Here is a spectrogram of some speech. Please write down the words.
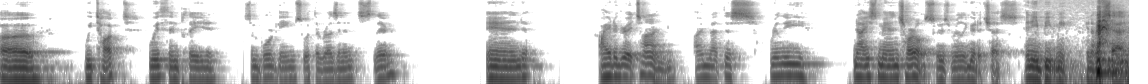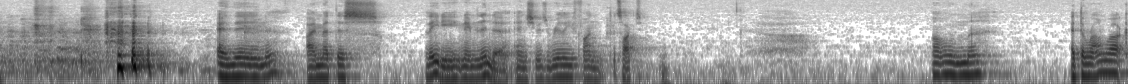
uh, we talked with and played some board games with the residents there, and I had a great time. I met this really nice man, Charles, who's really good at chess, and he beat me, and I was sad. and then I met this lady named Linda, and she was really fun to talk to. Um, at the Round Rock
